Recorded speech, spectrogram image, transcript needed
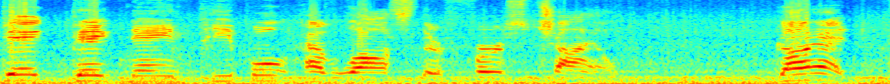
big, big name people have lost their first child. Go ahead.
